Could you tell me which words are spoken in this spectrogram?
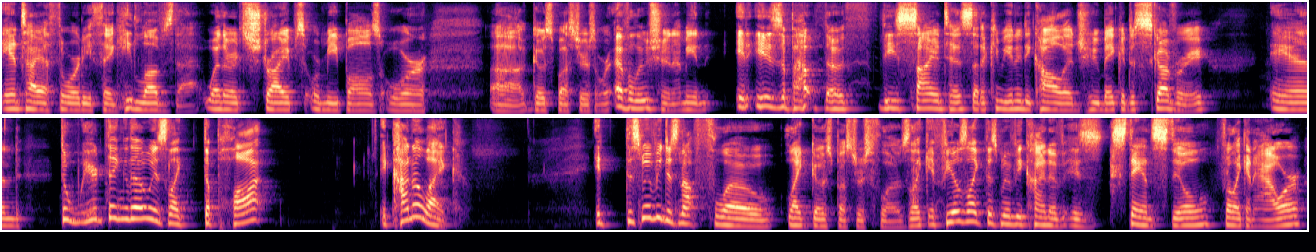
anti-authority thing. He loves that, whether it's Stripes or Meatballs or uh, Ghostbusters or Evolution. I mean, it is about those these scientists at a community college who make a discovery, and the weird thing though is like the plot. It kind of like it. This movie does not flow like Ghostbusters flows. Like it feels like this movie kind of is stands still for like an hour,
